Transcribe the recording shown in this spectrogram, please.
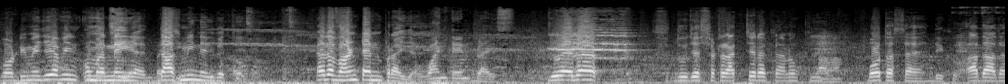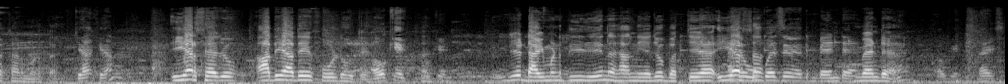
बॉडी में जी अभी उम्र नहीं है दस महीने की बच्ची है। एज वन टेन प्राइस है। वन टेन प्राइस जो एज दूजे स्ट्रक्चर है कानों की हाँ, हाँ। बहुत अच्छा है देखो आधा आधा कान मुड़ता है। क्या क्या? ईयर्स है जो आधे आधे फोल्ड होते हैं। Okay okay. ये डायमंड दी ये निशानी है जो बच्चे है ईयर अच्छा, ऊपर से बेंड है। बेंड है। ओके नाइस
